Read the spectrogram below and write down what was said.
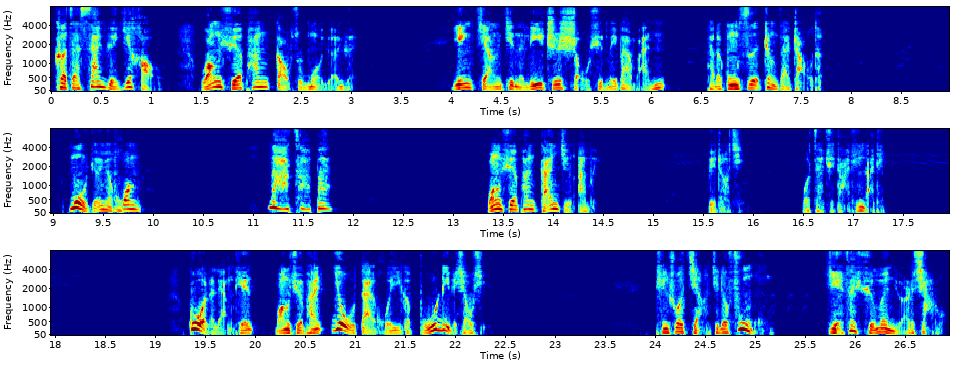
可在三月一号，王学潘告诉莫圆圆，因蒋进的离职手续没办完，他的公司正在找他。莫圆圆慌了，那咋办？王学潘赶紧安慰：“别着急，我再去打听打听。”过了两天，王学潘又带回一个不利的消息。听说蒋进的父母也在询问女儿的下落。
